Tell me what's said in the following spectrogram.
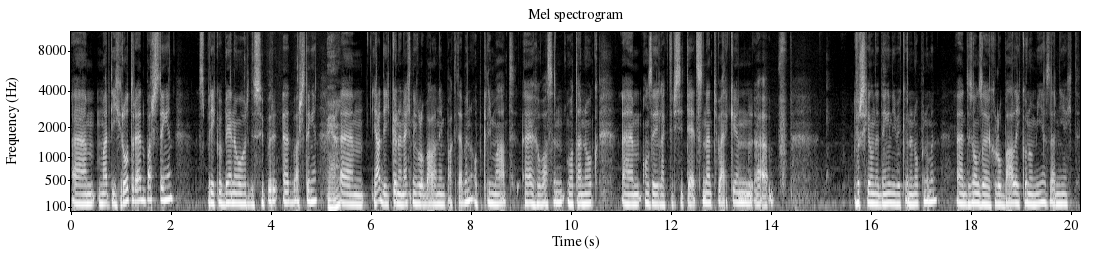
Ehm, maar die grotere uitbarstingen, spreken we bijna over de superuitbarstingen, Ja. Ehm, ja, die kunnen echt een globale impact hebben op klimaat, eh, gewassen, wat dan ook. Onze elektriciteitsnetwerken, eh, pff, verschillende dingen die we kunnen opnoemen. Eh, dus onze globale economie is daar niet echt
